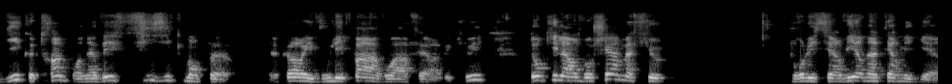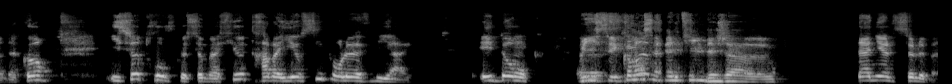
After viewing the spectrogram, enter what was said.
dit que Trump en avait physiquement peur. D'accord? Il voulait pas avoir affaire avec lui. Donc, il a embauché un mafieux pour lui servir d'intermédiaire. D'accord? Il se trouve que ce mafieux travaillait aussi pour le FBI. Et donc. Oui, euh, c'est comment s'appelle-t-il déjà euh? Daniel Sullivan,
